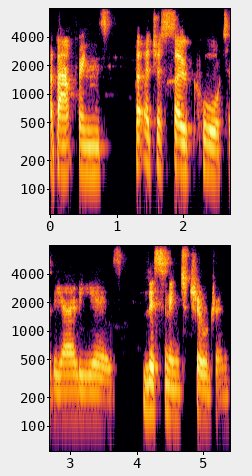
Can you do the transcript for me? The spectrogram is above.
about things that are just so core to the early years, listening to children,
